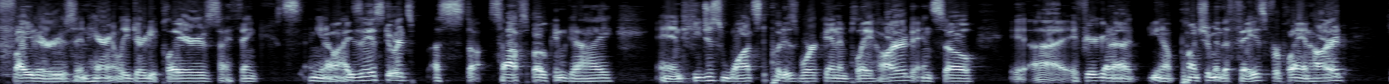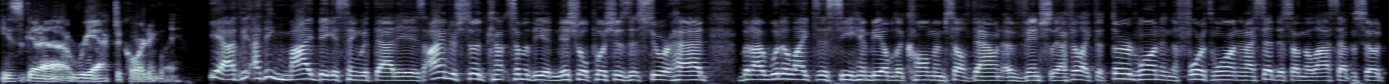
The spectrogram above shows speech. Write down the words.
fighters, inherently dirty players. I think you know Isaiah Stewart's a st- soft spoken guy, and he just wants to put his work in and play hard. And so, uh, if you're gonna you know punch him in the face for playing hard, he's gonna react accordingly. Yeah, I, th- I, think my biggest thing with that is I understood some of the initial pushes that Stewart had, but I would have liked to see him be able to calm himself down eventually. I feel like the third one and the fourth one, and I said this on the last episode,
